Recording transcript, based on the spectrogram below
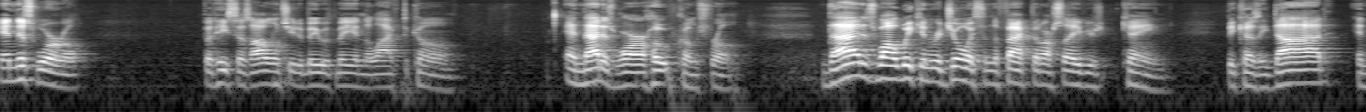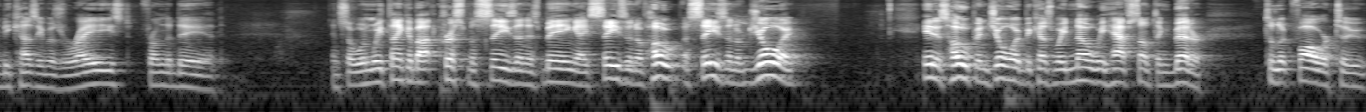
in this world. But he says, I want you to be with me in the life to come. And that is where our hope comes from. That is why we can rejoice in the fact that our Savior came, because he died and because he was raised from the dead. And so when we think about Christmas season as being a season of hope, a season of joy, it is hope and joy because we know we have something better to look forward to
